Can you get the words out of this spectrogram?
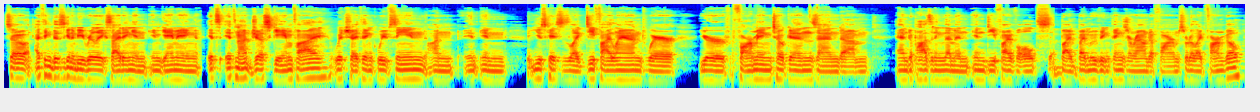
So I think this is going to be really exciting in, in gaming. It's it's not just GameFi, which I think we've seen on in, in use cases like DeFi land where you're farming tokens and um, and depositing them in, in DeFi vaults by, by moving things around a farm, sort of like Farmville.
